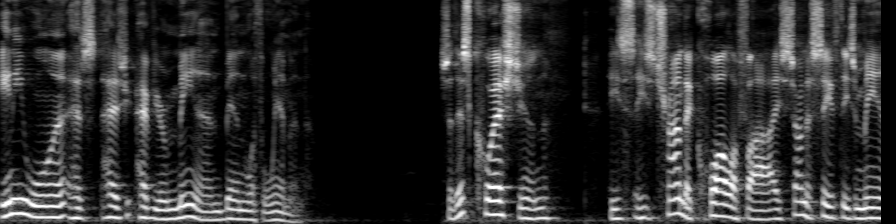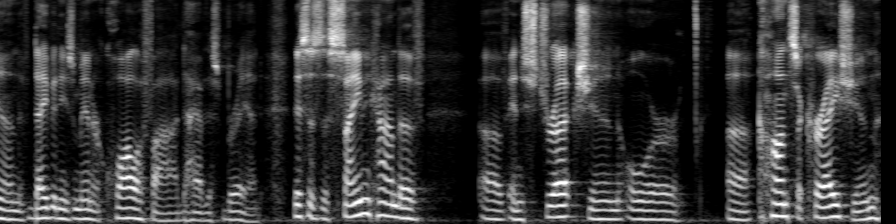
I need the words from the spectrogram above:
anyone, has, has, have your men been with women? So this question, he's, he's trying to qualify, he's trying to see if these men, if David and his men are qualified to have this bread. This is the same kind of, of instruction or uh, consecration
